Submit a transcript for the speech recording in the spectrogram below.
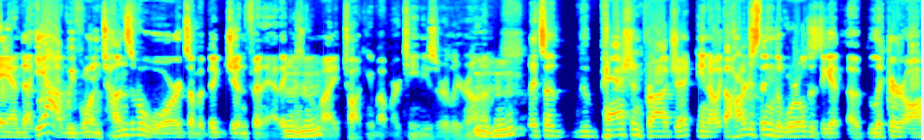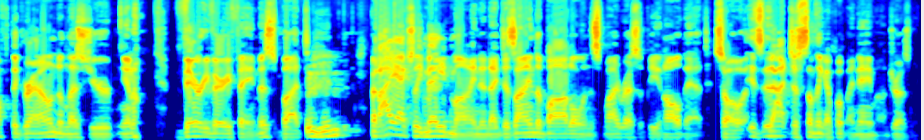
And uh, yeah, we've won tons of awards. I'm a big gin fanatic, as Mhm. by talking about martinis earlier on. Mhm. It's a passion project. You know, the hardest thing in the world is to get a liquor off the ground unless you're, you know, very, very famous. But Mhm. but I actually made mine and I designed the bottle and it's my recipe and all that. So it's not just something I put my name on, trust me,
